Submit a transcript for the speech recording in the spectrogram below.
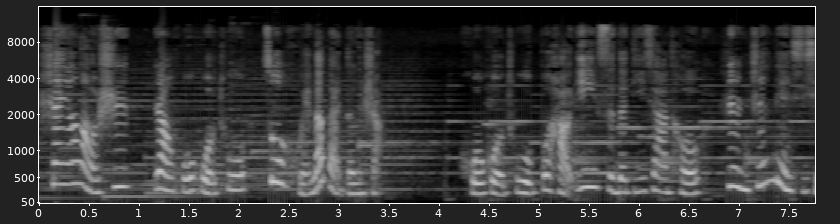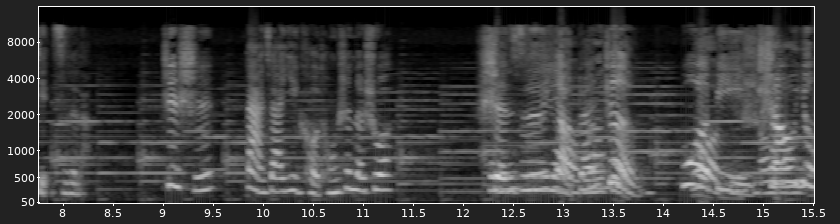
山羊老师让火火兔坐回了板凳上，火火兔不好意思地低下头，认真练习写字了。这时，大家异口同声地说。身姿要端正，握笔稍用力。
